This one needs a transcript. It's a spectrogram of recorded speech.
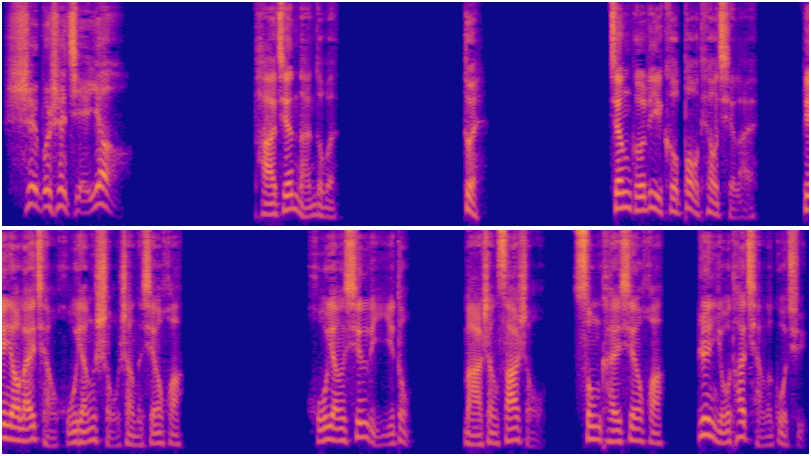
是不是解药？他艰难的问。对。江哥立刻暴跳起来，便要来抢胡杨手上的鲜花。胡杨心里一动，马上撒手，松开鲜花，任由他抢了过去。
